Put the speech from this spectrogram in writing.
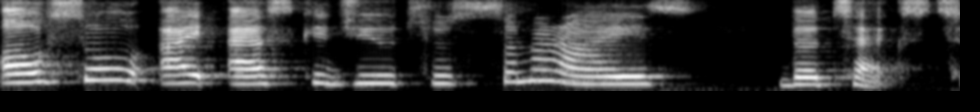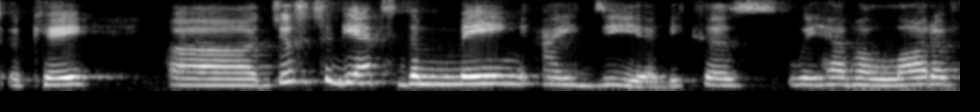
Also, I asked you to summarize the text, okay, uh, just to get the main idea because we have a lot of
